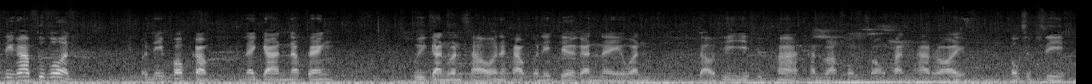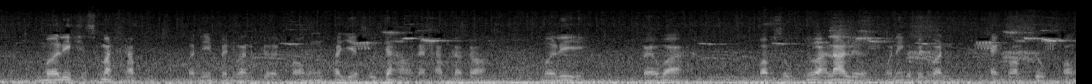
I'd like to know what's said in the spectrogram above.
วัสดีครับทุกคน วันนี้พบกับรายการนักแฟงคุยกันวันเสาร์นะครับ วันนี้เจอกันในวันเสาร์ที่ 25 ธันวาคม 2564เมอรี่คริสต์มาสครับ วันนี้เป็นวันเกิดของพระเยซูเจ้านะครับ แล้วก็เมอรี่แปลว่าความสุขหรือว่าล่าเริงวันนี้ก็เป็นวันแห่งความสุขของ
